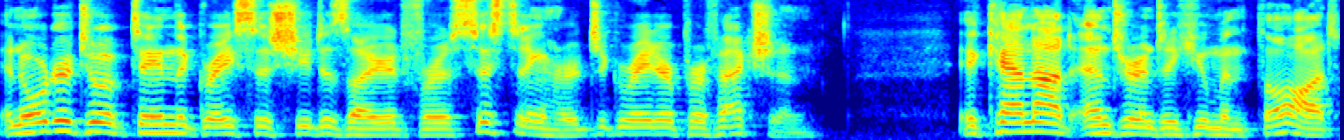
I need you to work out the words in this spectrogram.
in order to obtain the graces she desired for assisting her to greater perfection. It cannot enter into human thought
